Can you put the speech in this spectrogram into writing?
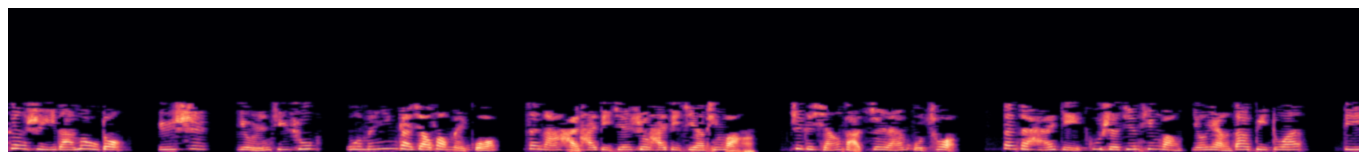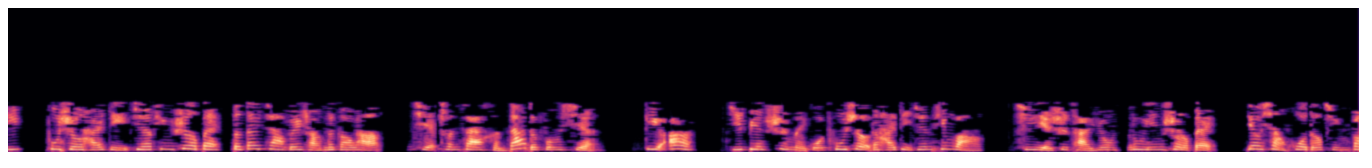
更是一大漏洞。于是有人提出，我们应该效仿美国，在南海海底建设海底监听网。这个想法虽然不错，但在海底铺设监听网有两大弊端：第一，铺设海底监听设备的代价非常的高昂，且存在很大的风险。第二，即便是美国铺设的海底监听网，其也是采用录音设备。要想获得情报，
